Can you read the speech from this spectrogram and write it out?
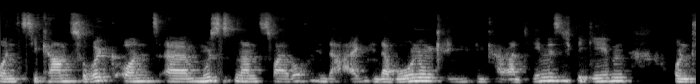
und sie kamen zurück und äh, mussten dann zwei Wochen in der, in der Wohnung in, in Quarantäne sich begeben. Und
